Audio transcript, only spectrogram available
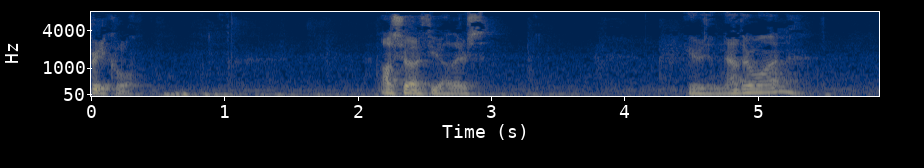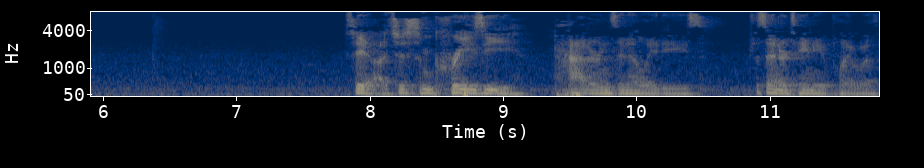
Pretty cool. I'll show a few others. Here's another one. So yeah, it's just some crazy patterns and LEDs. Just entertaining to play with.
